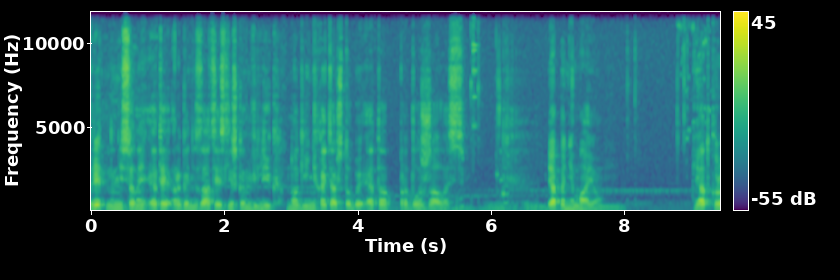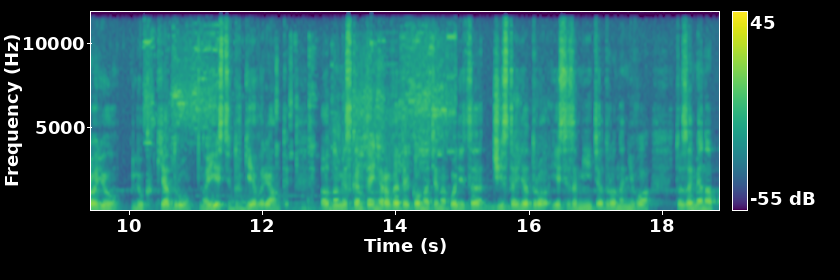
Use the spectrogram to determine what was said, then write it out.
Вред, нанесенный этой организацией, слишком велик. Многие не хотят, чтобы это продолжалось. Я понимаю. Я открою люк к ядру, но есть и другие варианты. В одном из контейнеров в этой комнате находится чистое ядро. Если заменить ядро на него, то замена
